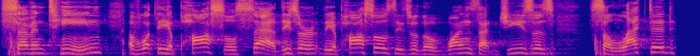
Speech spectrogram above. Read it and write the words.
17 of what the apostles said. These are the apostles, these are the ones that Jesus selected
